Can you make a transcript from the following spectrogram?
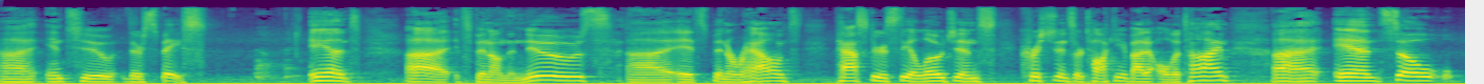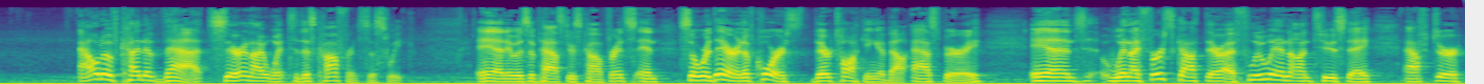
uh, into their space. And uh, it's been on the news, uh, it's been around. Pastors, theologians, Christians are talking about it all the time. Uh, and so, out of kind of that, Sarah and I went to this conference this week. And it was a pastor's conference. And so we're there. And of course, they're talking about Asbury and when I first got there, I flew in on Tuesday after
